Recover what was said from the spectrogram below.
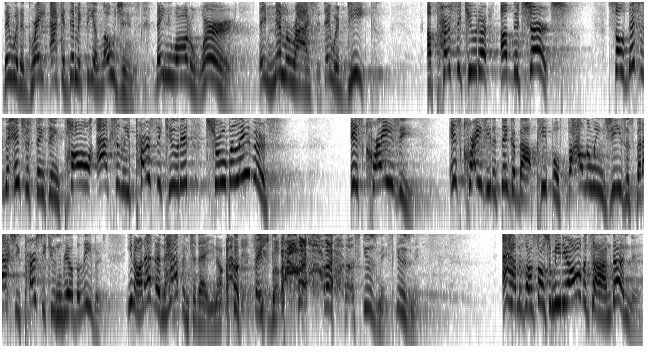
they were the great academic theologians. They knew all the word, they memorized it, they were deep. A persecutor of the church. So, this is the interesting thing. Paul actually persecuted true believers. It's crazy. It's crazy to think about people following Jesus, but actually persecuting real believers. You know, and that doesn't happen today, you know. Facebook. excuse me, excuse me. That happens on social media all the time, doesn't it?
